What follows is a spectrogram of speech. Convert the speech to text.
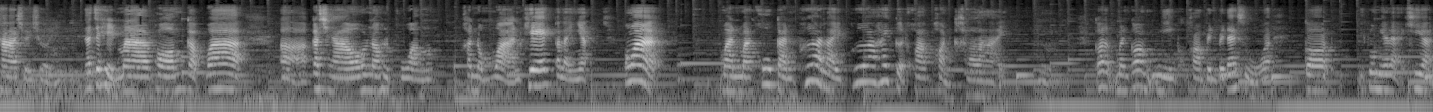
ชาเฉยๆน่าจะเห็นมาพร้อมกับว่ากระเช้าเนาะหรือพวงขนมหวานเค้กอะไรเงี้ยเพราะว่ามันมาคู่กันเพื่ออะไรเพื่อให้เกิดความผ่อนคลายก็มันก็มีความเป็นไปได้สูงว่า ก็พวกนี้แหละเครียด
